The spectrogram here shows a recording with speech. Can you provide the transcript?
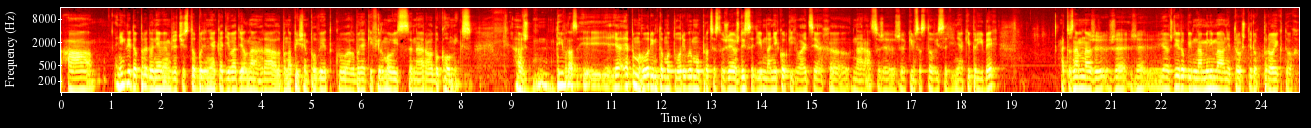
a nikdy dopredu neviem, že či to bude nejaká divadelná hra, alebo napíšem poviedku, alebo nejaký filmový scenár, alebo komiks. A vždy vlastne, ja, ja tomu hovorím tomu tvorivému procesu, že ja vždy sedím na niekoľkých vajciach naraz, že, že kým sa z toho vysedí nejaký príbeh. A to znamená, že, že, že ja vždy robím na minimálne troch, štyroch projektoch e,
